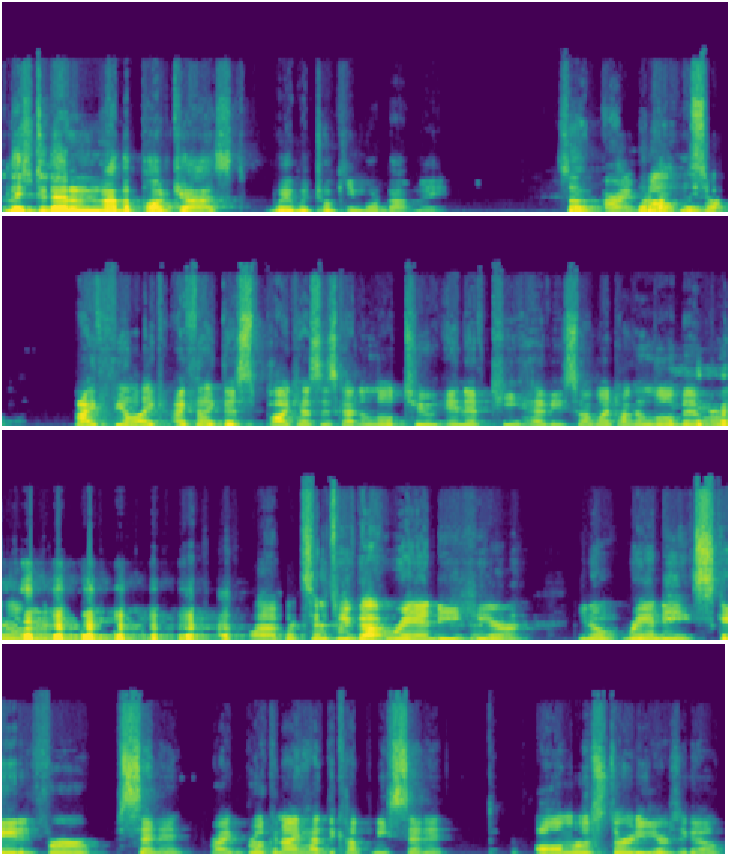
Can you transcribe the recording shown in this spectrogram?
Let's do that in another podcast where we're talking more about me. So, All right. What well, about me? so I feel like I feel like this podcast has gotten a little too NFT heavy. So I want to talk a little bit of quickly. Uh, but since we've got Randy here, you know, Randy skated for Senate, right? Brooke and I had the company Senate almost 30 years ago.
